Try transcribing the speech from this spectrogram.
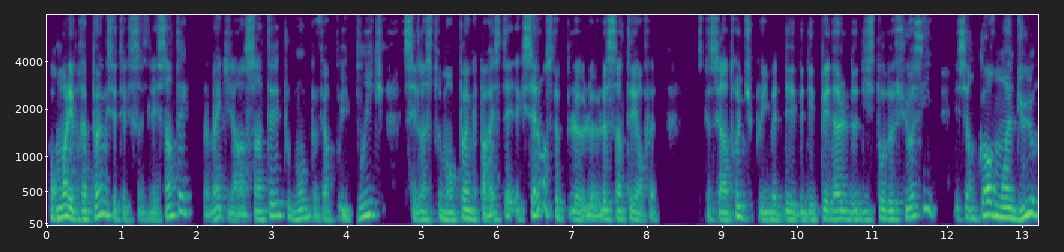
Pour moi, les vrais punks, c'était les synthés. Le mec, il a un synthé, tout le monde peut faire pouic pouic. C'est l'instrument punk par rester. Excellence, le, le, le, le synthé, en fait. Parce que c'est un truc, tu peux y mettre des, pédales de disto dessus aussi. Et c'est encore moins dur.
